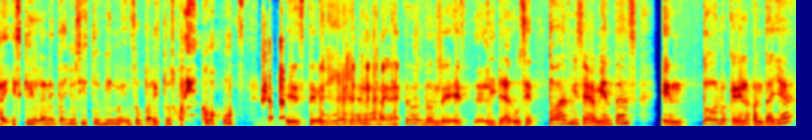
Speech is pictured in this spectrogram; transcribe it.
ay, es que la neta yo sí estoy bien menso para estos juegos. Este, hubo un momento donde es- literal usé todas mis herramientas en todo lo que había en la pantalla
